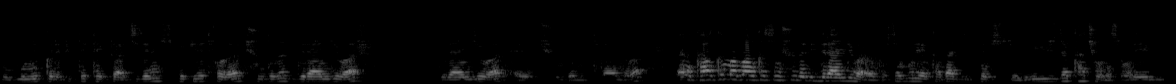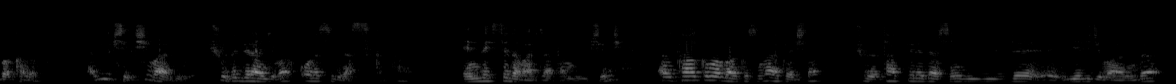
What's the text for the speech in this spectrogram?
Şimdi günlük grafikte tekrar çizelim. Spekülatif olarak şurada da direnci var. Direnci var. Evet şurada bir trendi var. Yani Kalkınma Bankası'nın şurada bir direnci var arkadaşlar. Buraya kadar gitmek istiyor gibi. Yüzde kaç orası? Oraya bir bakalım. Yani yükselişi var gibi. Şurada direnci var. Orası biraz sıkıntılı. Endekste de var zaten bu yükseliş. Yani Kalkınma Bankası'nın arkadaşlar şurada takdir ederseniz bir yüzde yedi civarında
